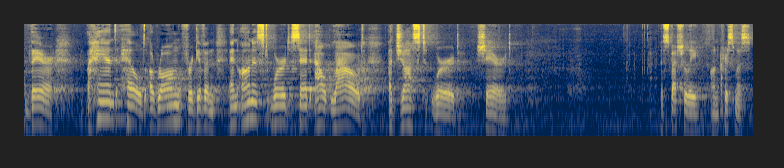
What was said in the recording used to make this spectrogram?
there a hand held, a wrong forgiven, an honest word said out loud, a just word shared. Especially on Christmas.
